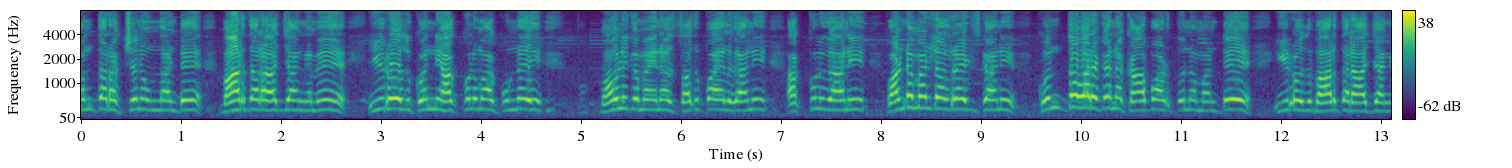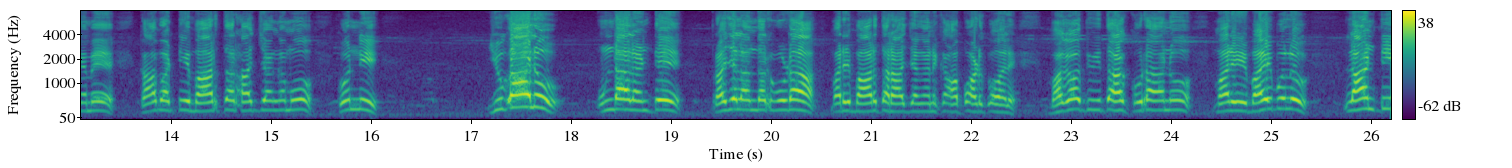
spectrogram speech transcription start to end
కొంత రక్షణ ఉందంటే భారత రాజ్యాంగమే. ఈరోజు కొన్ని హక్కులు మాకు ఉన్నాయి మౌలికమైన సదుపాయాలు కానీ హక్కులు కానీ ఫండమెంటల్ రైట్స్ కానీ కొంతవరకైనా కాపాడుతున్నామంటే ఈరోజు భారత రాజ్యాంగమే. కాబట్టి భారత రాజ్యాంగము కొన్ని యుగాలు ఉండాలంటే ప్రజలందరూ కూడా మరి భారత రాజ్యాంగాన్ని కాపాడుకోవాలి. భగవద్గీత ఖురాను మరి బైబుల్ లాంటి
